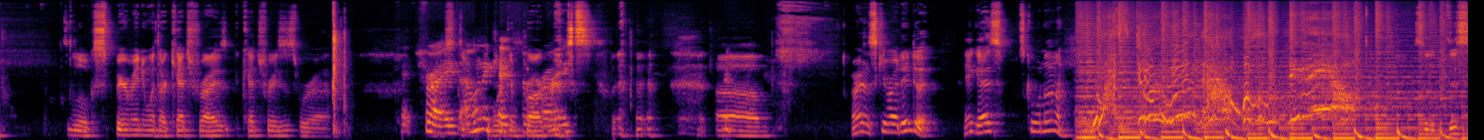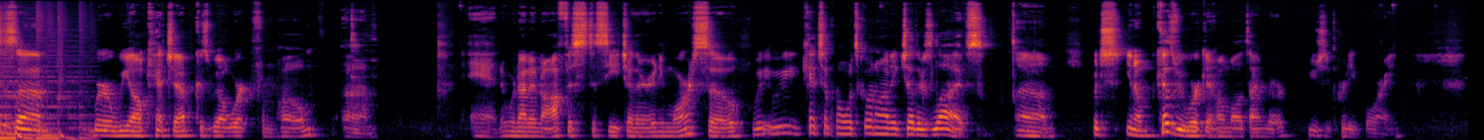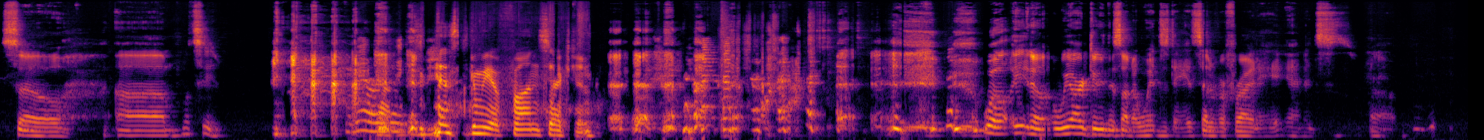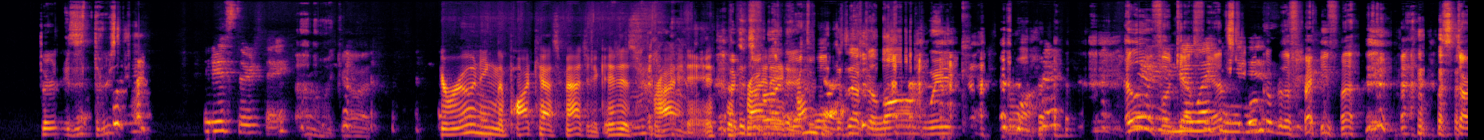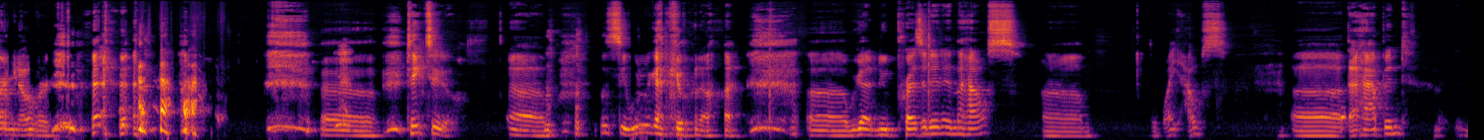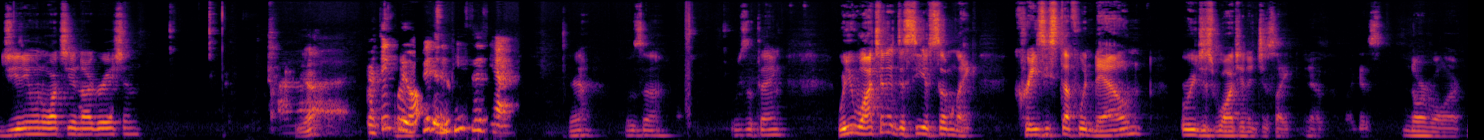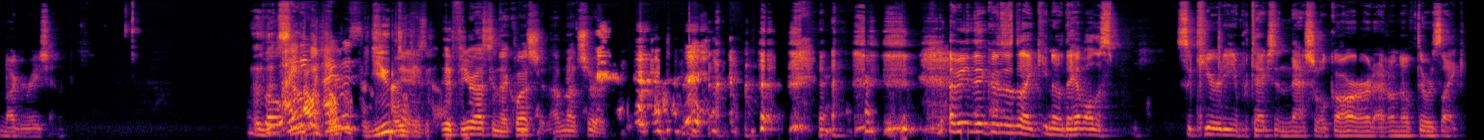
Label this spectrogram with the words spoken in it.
it's a little experimenting with our catchphrase, catchphrases. We're uh, Catch fries. I want to work catch in the progress. um, all right, let's get right into it. Hey guys, what's going on? What's going on? So this is um, where we all catch up because we all work from home, um, and we're not in office to see each other anymore. So we, we catch up on what's going on in each other's lives, um, which you know because we work at home all the time, they're usually pretty boring. So um, let's see. Yeah, I like, this is gonna be a fun section. well, you know, we are doing this on a Wednesday instead of a Friday, and it's uh, thir- is it Thursday? it is Thursday. Oh my god! You're ruining the podcast magic. It is Friday. It's the It's Friday. Friday. Funcast. It's after a long week. Come on. Hello, I don't even know Funcast what fans. day. Welcome to the Friday Fun. Starting over. uh, take two. Um, let's see. What do we got going on? Uh, we got a new president in the House, um, the White House. Uh, that happened. Did anyone watch the inauguration? Yeah. I think we all bits did. and pieces. Yeah. Yeah, it was a it was a thing. Were you watching it to see if some like crazy stuff went down, or were you just watching it just like you know like a normal inauguration? Well, I think like I was- you did. stuff. If you're asking that question, I'm not sure. I mean, because it's like you know they have all this security and protection, National Guard. I don't know if there was like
